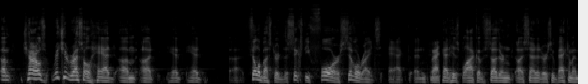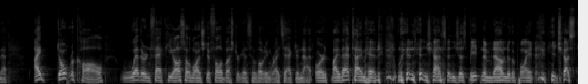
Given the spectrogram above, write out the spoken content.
Um, Charles Richard Russell had um, uh, had had uh, filibustered the '64 Civil Rights Act and right. had his block of Southern uh, senators who backed him on that. I don't recall whether in fact he also launched a filibuster against the Voting Rights Act or not, or by that time had Lyndon Johnson just beaten him down to the point he just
